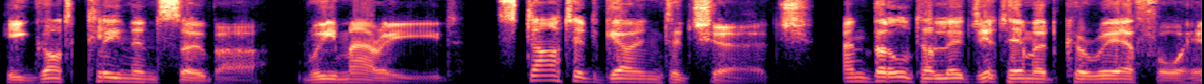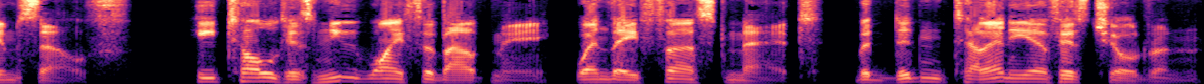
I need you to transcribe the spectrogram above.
He got clean and sober, remarried, started going to church, and built a legitimate career for himself. He told his new wife about me when they first met, but didn't tell any of his children.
